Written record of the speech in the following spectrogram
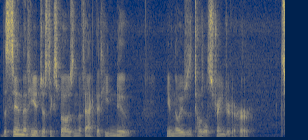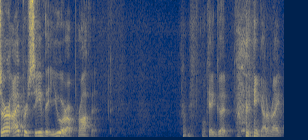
the sin that he had just exposed and the fact that he knew, even though he was a total stranger to her. Sir, I perceive that you are a prophet. okay, good. you got it right.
